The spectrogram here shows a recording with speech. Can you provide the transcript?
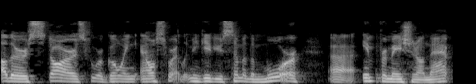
other stars who are going elsewhere. Let me give you some of the more uh, information on that.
